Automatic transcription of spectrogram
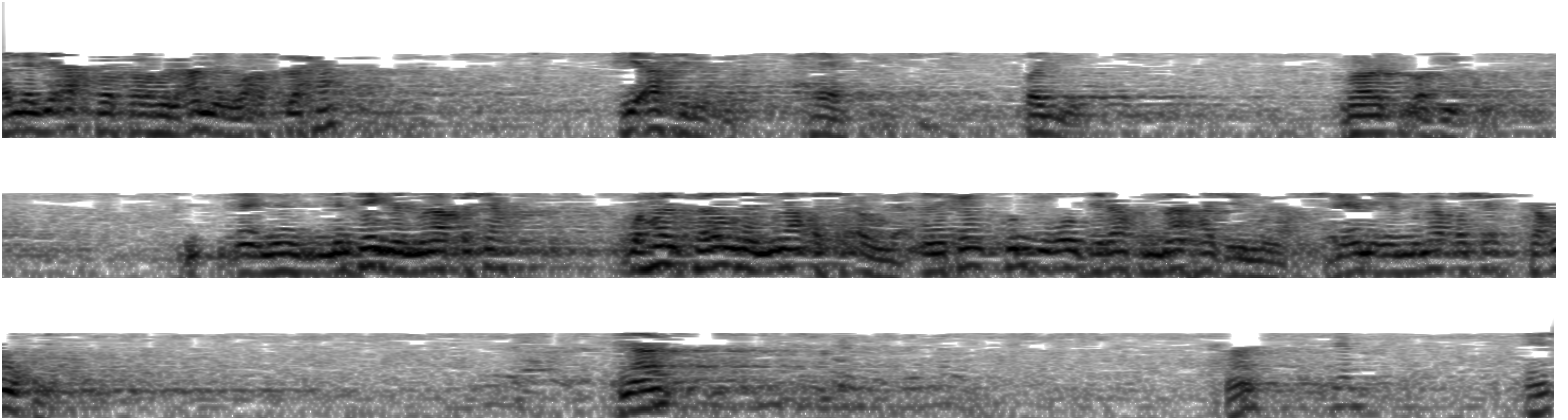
الذي أخلص له العمل وأصلحه في آخر حياته طيب. بارك الله فيكم. ننتهي من المناقشة. وهل ترون المناقشة أو لا؟ أنا كنت قلت لكم ما حاجة للمناقشة لأن المناقشة تعوقنا نعم؟ ها؟ إيش؟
